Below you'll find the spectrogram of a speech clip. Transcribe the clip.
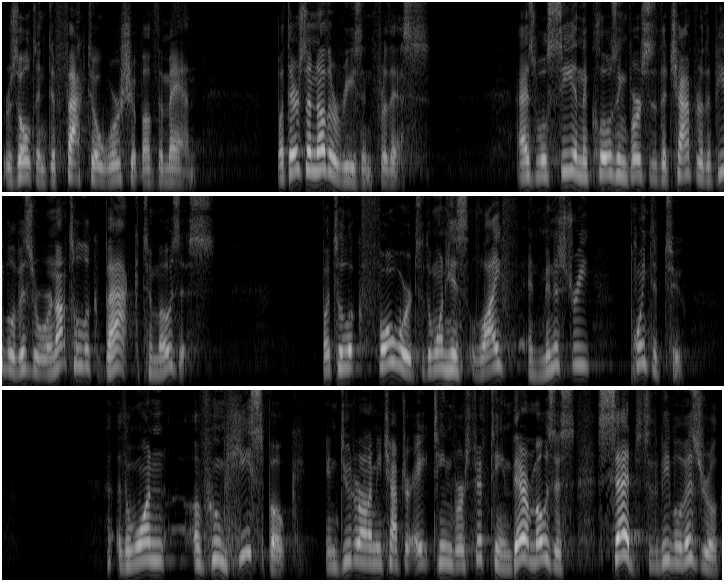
result in de facto worship of the man. But there's another reason for this. As we'll see in the closing verses of the chapter, the people of Israel were not to look back to Moses, but to look forward to the one his life and ministry pointed to the one of whom he spoke in Deuteronomy chapter 18, verse 15. There, Moses said to the people of Israel,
